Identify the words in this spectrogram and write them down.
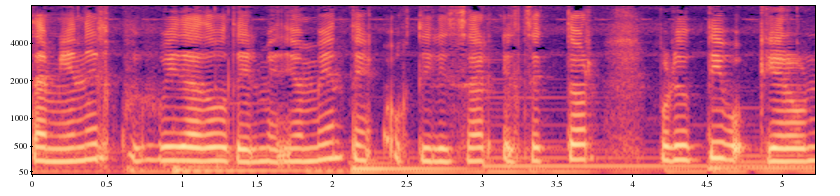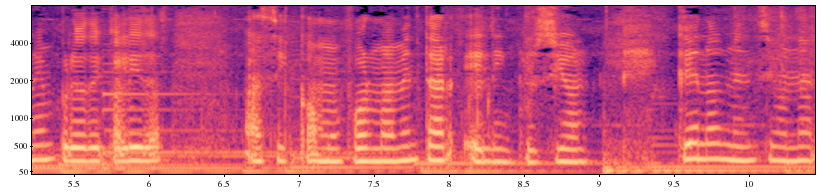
También el cuidado del medio ambiente, utilizar el sector productivo que era un empleo de calidad, así como fundamentar la inclusión que nos mencionan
